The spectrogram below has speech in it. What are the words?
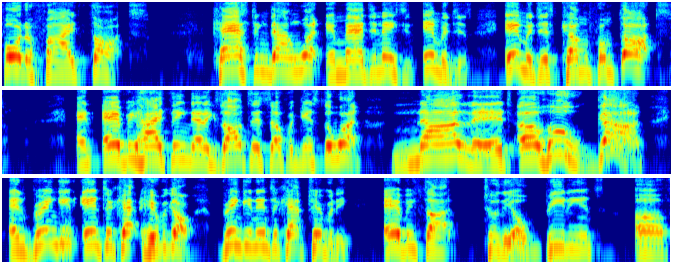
fortified thoughts. Casting down what? Imagination, images. Images come from thoughts. And every high thing that exalts itself against the what? Knowledge of who? God. And bringing into cap. Here we go. Bringing into captivity every thought to the obedience of,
